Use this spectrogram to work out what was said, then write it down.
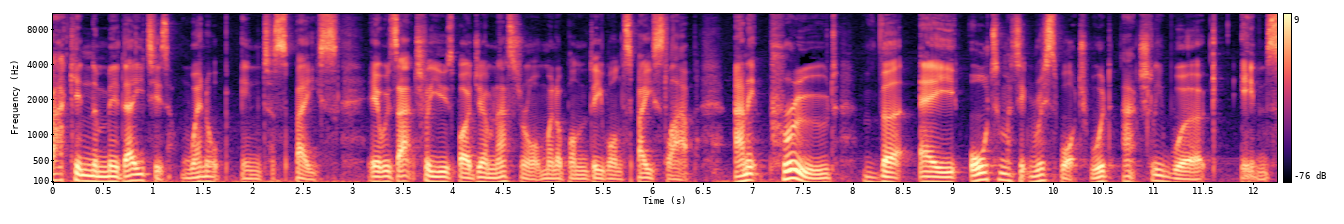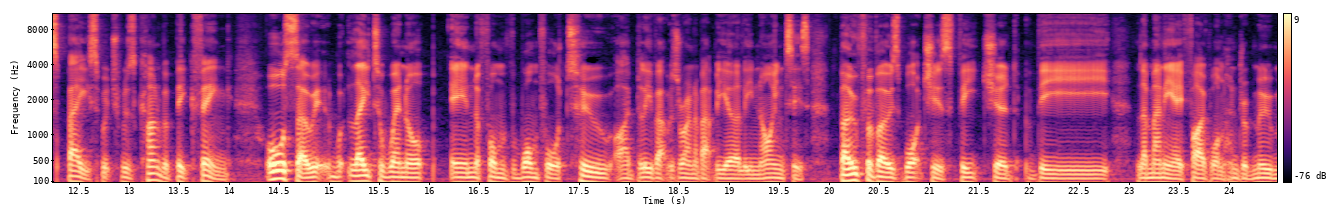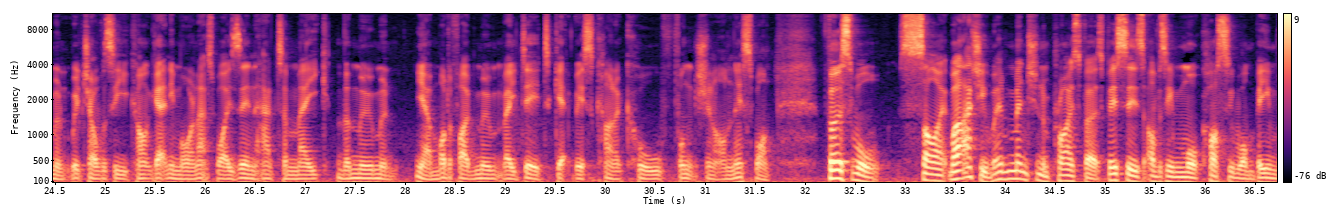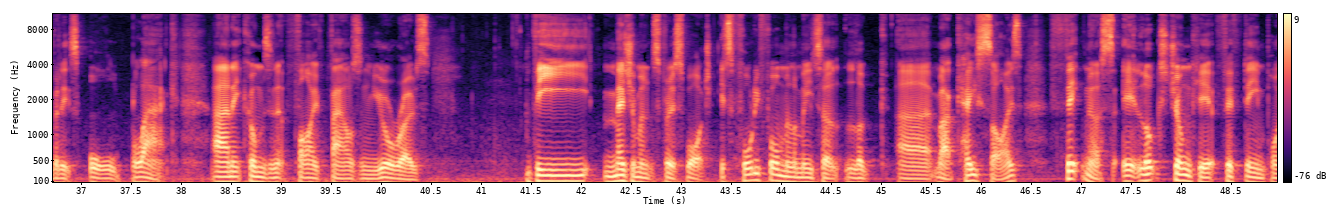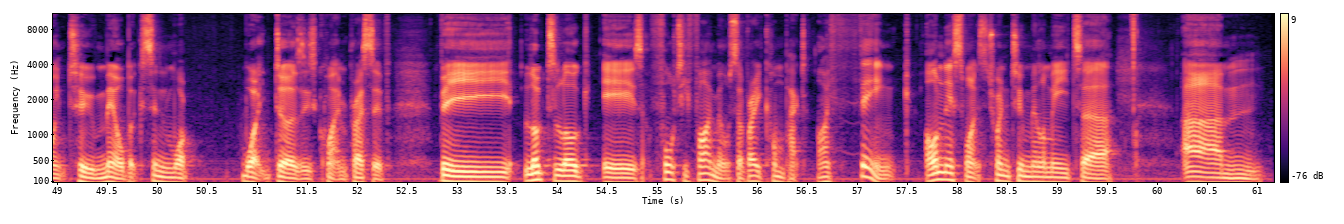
back in the mid 80s went up into space. It was actually used by a German astronaut and went up on the D1 Space Lab and it proved that a automatic wristwatch would actually work in space, which was kind of a big thing. Also, it later went up in the form of a 142, I believe that was around about the early 90s. Both of those watches featured the Lemania 5100 movement, which obviously you can't get anymore, and that's why Sinn had to make the movement, yeah, modified movement they did to get this kind of cool function on this one. First of all, size. Well, actually, we mentioned the price first. This is obviously more costly one, being that it's all black, and it comes in at 5,000 euros. The measurements for this watch is 44 millimeter look uh, well, case size. Thickness, it looks chunky at 15.2 mil, but considering what what it does is quite impressive. The lug to lug is 45 mil, so very compact. I think on this one it's 22 millimeter um,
